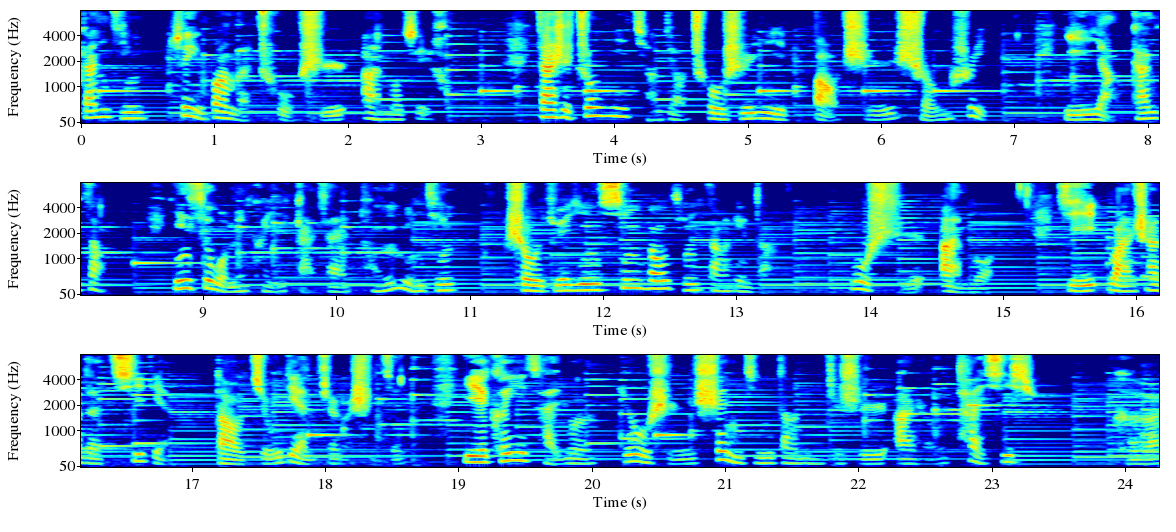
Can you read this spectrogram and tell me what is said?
肝经最旺的处时按摩最好，但是中医强调处时宜保持熟睡，以养肝脏，因此我们可以改在同名经手厥阴心包经当令的午时按摩，即晚上的七点到九点这个时间，也可以采用右时肾经当令之时按揉太溪穴和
